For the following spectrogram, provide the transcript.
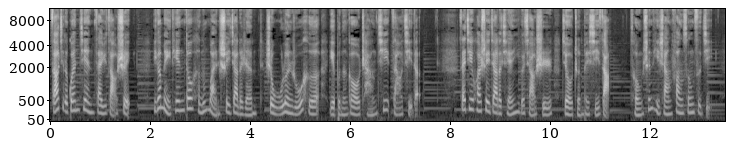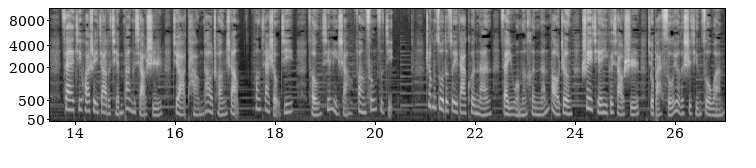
早起的关键在于早睡。一个每天都很晚睡觉的人，是无论如何也不能够长期早起的。在计划睡觉的前一个小时就准备洗澡，从身体上放松自己；在计划睡觉的前半个小时就要躺到床上，放下手机，从心理上放松自己。这么做的最大困难在于，我们很难保证睡前一个小时就把所有的事情做完。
